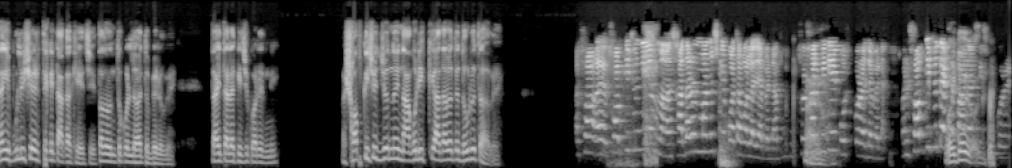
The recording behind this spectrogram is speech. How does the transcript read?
নাকি পুলিশের থেকে টাকা খেয়েছে, তদন্ত করলে হয়তো বেরোবে। তাই তারা কিছু করেননি। সব কিছুর জন্যই নাগরিককে আদালতে দৌড়তে হবে। সবকিছু নিয়ে সাধারণ মানুষকে কথা বলা যাবে না। সোশ্যাল হ্যাঁ। মিডিয়ায় পোস্ট করা যাবে না। মানে সবকিছুতে একটা বাধা সৃষ্টি করে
